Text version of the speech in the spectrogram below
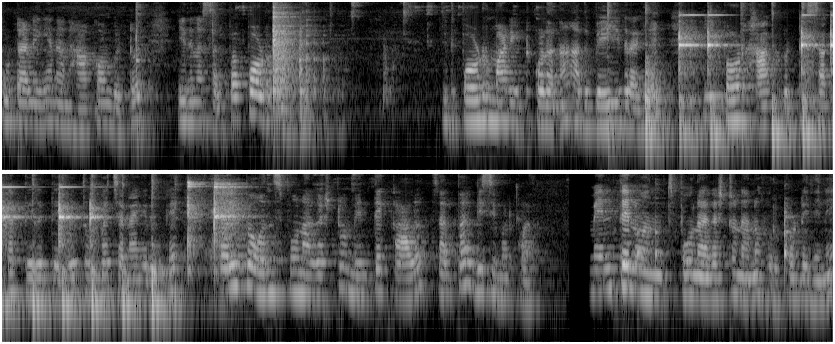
ಪುಟಾಣಿಗೆ ನಾನು ಹಾಕೊಂಡ್ಬಿಟ್ಟು ಇದನ್ನು ಸ್ವಲ್ಪ ಪೌಡ್ರ್ ಮಾಡ್ತೀನಿ ಇದು ಪೌಡ್ರ್ ಮಾಡಿ ಇಟ್ಕೊಳ್ಳೋಣ, ಅದು ಬೇಯಿದ್ರಾಗೆ. ಈ ಪೌಡ್ರ್ ಹಾಕಿಬಿಟ್ಟು ಸಖತ್ತಿರುತ್ತೆ ಇದು ತುಂಬ ಚೆನ್ನಾಗಿರುತ್ತೆ. ಸ್ವಲ್ಪ ಒಂದು ಸ್ಪೂನ್ ಆಗೋಷ್ಟು ಮೆಂತ್ಯ ಕಾಳು ಸ್ವಲ್ಪ ಬಿಸಿ ಮಾಡ್ಕೊಳ್ಳೋಣ. ಮೆಂತ್ಯನ ಒಂದು ಸ್ಪೂನ್ ಆಗಷ್ಟು ನಾನು ಹುರ್ಕೊಂಡಿದ್ದೀನಿ.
